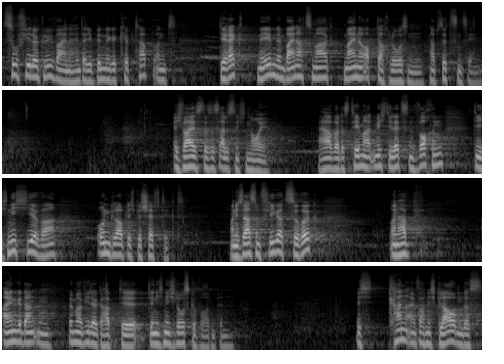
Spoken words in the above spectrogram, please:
zu viele Glühweine hinter die Binde gekippt habe und direkt neben dem Weihnachtsmarkt meine Obdachlosen habe sitzen sehen. Ich weiß, das ist alles nicht neu. Ja, aber das Thema hat mich die letzten Wochen, die ich nicht hier war, unglaublich beschäftigt. Und ich saß im Flieger zurück und habe einen Gedanken immer wieder gehabt, den ich nicht losgeworden bin. Ich kann einfach nicht glauben, dass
